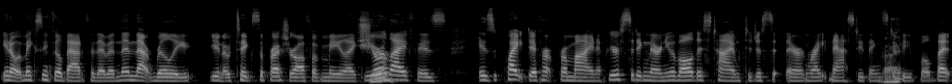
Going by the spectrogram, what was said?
you know, it makes me feel bad for them, and then that really, you know, takes the pressure off of me. Like your life is is quite different from mine. If you're sitting there and you have all this time to just sit there and write nasty things to people, but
